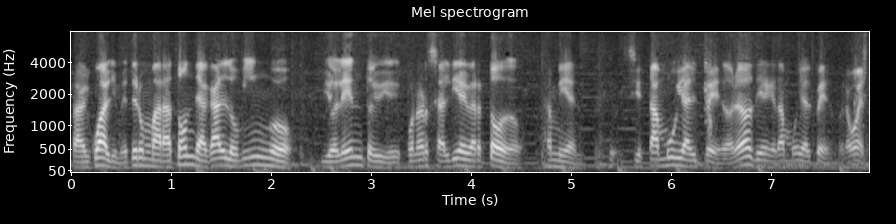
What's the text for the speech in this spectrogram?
Tal cual, y meter un maratón de acá el domingo violento y ponerse al día y ver todo también. Si está muy al pedo, ¿no? Tiene que estar muy al pedo, pero bueno.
